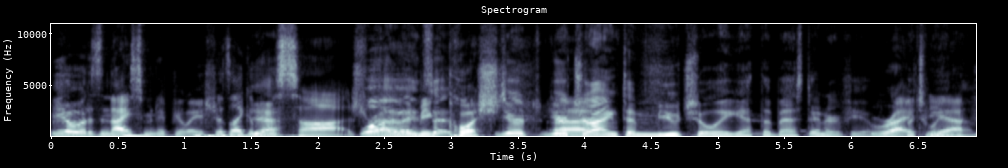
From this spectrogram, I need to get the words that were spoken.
you know what? It's nice manipulation. It's like a yeah. massage well, rather than being a, pushed. You're you're uh, trying to mutually get the best interview, right? Between yeah. them.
